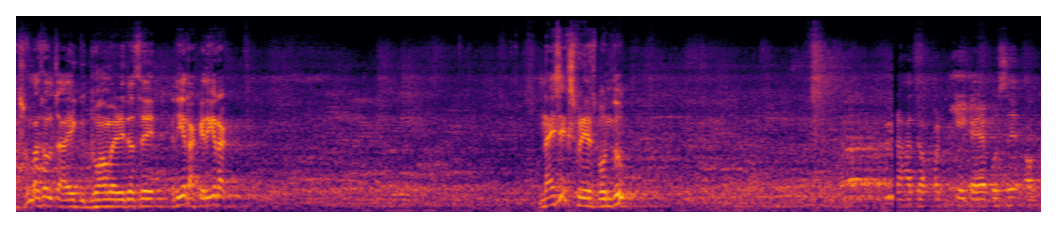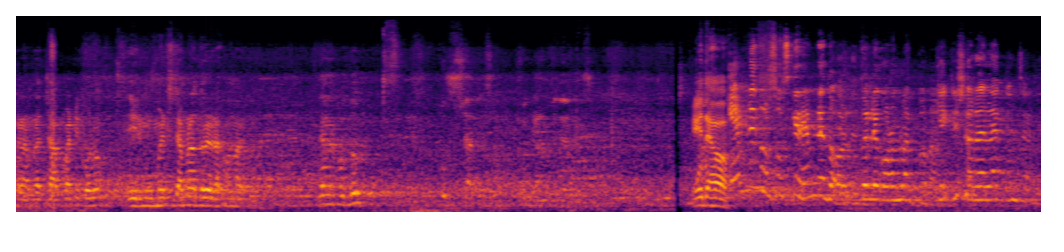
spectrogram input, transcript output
আসল আসল চাই ধোঁয়া বেরিতেছে এদিকে রাখ এদিকে রাখ। নাইস এক্সপিরিয়েন্স বন্ধু। হাতে অক্ষর কেক আয়া বসে অক্ষর আমরা চা পার্টি করো। এই মুভমেন্টসটা আমরা ধরে রাখো না। দেখো বন্ধু। এই দেখো। এমনি ধর সস্কের এমনি ধর তোলে গরম লাগতো না। একটু সরালে একদম চাপি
